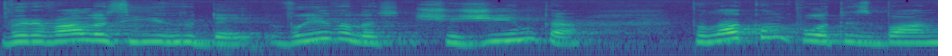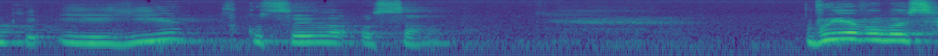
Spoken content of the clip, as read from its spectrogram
виривало з її грудей. Виявилось, що жінка пила компот із банки і її вкусила оса. Виявилось,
